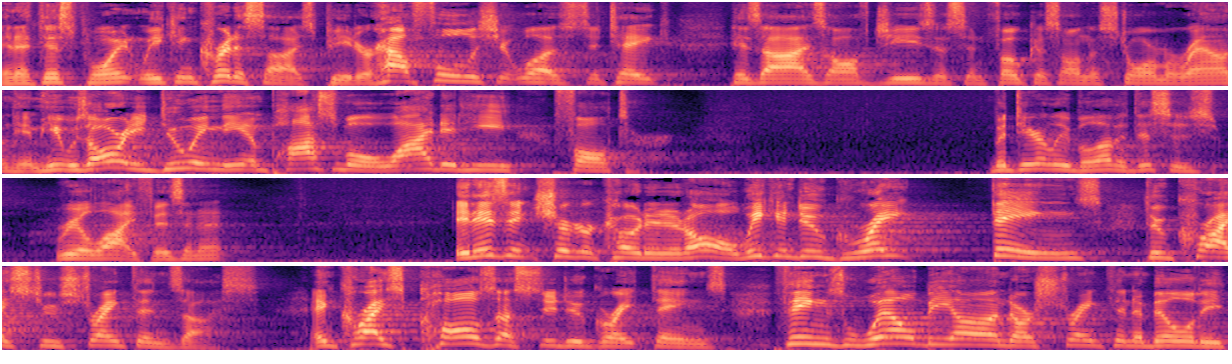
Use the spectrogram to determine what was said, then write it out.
And at this point, we can criticize Peter. How foolish it was to take his eyes off Jesus and focus on the storm around him. He was already doing the impossible. Why did he falter? But, dearly beloved, this is real life, isn't it? It isn't sugar coated at all. We can do great things through Christ who strengthens us. And Christ calls us to do great things, things well beyond our strength and ability,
